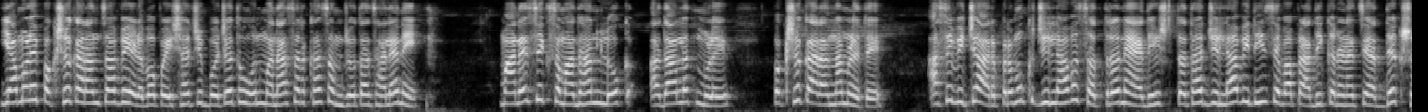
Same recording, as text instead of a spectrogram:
यामुळे पक्षकारांचा वेळ व पैशाची बचत होऊन मनासारखा समझोता झाल्याने मानसिक समाधान लोक अदालतमुळे पक्षकारांना मिळते. असे विचार प्रमुख जिल्हा व सत्र न्यायाधीश तथा जिल्हा विधी सेवा प्राधिकरणाचे अध्यक्ष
